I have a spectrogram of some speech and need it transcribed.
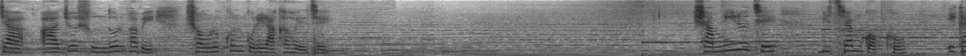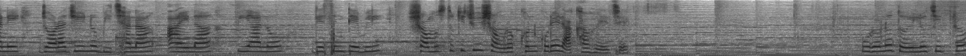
যা আজও সুন্দরভাবে সংরক্ষণ করে রাখা হয়েছে। সামনেই রয়েছে বিশ্রাম কক্ষ। এখানে জরাজীর্ণ বিছানা, আয়না, পিয়ানো, ড্রেসিং টেবিল, সমস্ত কিছুই সংরক্ষণ করে রাখা হয়েছে। পুরনো তৈলচিত্র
